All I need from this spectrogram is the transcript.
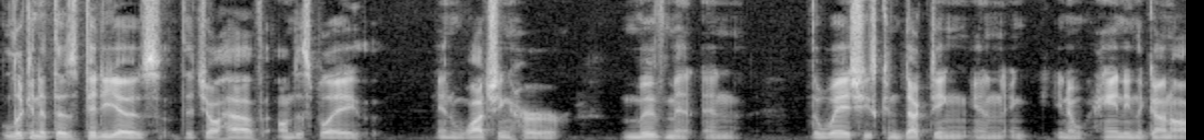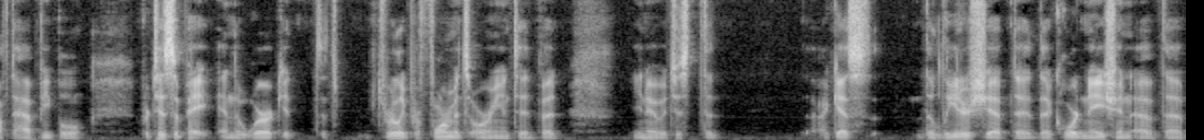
looking at those videos that y'all have on display and watching her movement and the way she's conducting and, and you know handing the gun off to have people participate in the work it, it's it's really performance oriented, but you know, it just the I guess the leadership, the the coordination of the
